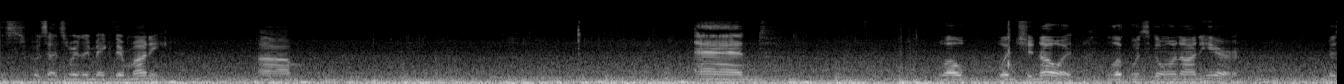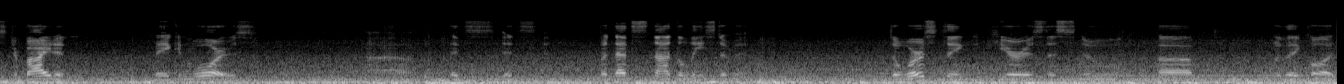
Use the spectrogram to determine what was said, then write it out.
because that's where they make their money. Um, and well, wouldn't you know it? Look what's going on here. Mr. Biden making wars. Uh, it's it's, but that's not the least of it. The worst thing here is this new, uh, what do they call it?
